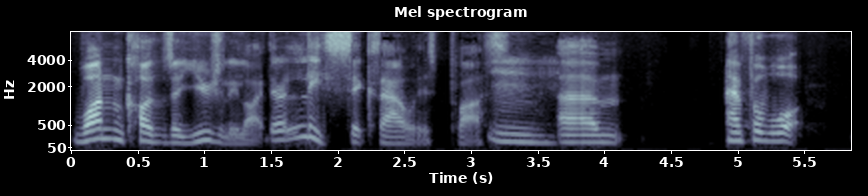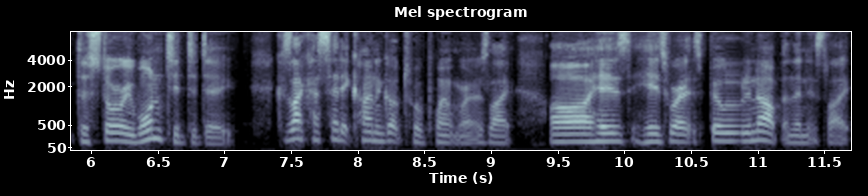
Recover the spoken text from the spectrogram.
one cods are usually like they're at least six hours plus Mm. um and for what the story wanted to do because like i said it kind of got to a point where it was like oh here's here's where it's building up and then it's like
